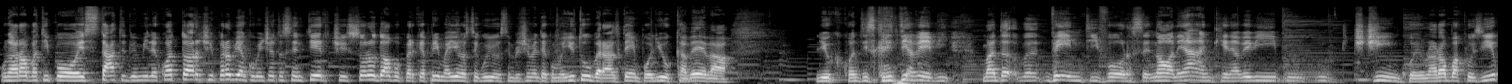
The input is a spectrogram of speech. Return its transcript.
una roba tipo estate 2014, però abbiamo cominciato a sentirci solo dopo perché prima io lo seguivo semplicemente come youtuber, al tempo Luke aveva... Luke, quanti iscritti avevi? Ma 20 forse, no neanche, ne avevi 5, mm, una roba così.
